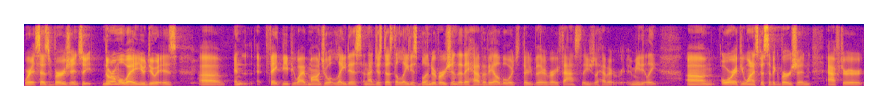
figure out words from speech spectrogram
where it says version, so normal way you do it is uh, in fake BPY module latest, and that just does the latest Blender version that they have available, which they're, they're very fast. They usually have it immediately. Um, or if you want a specific version, after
